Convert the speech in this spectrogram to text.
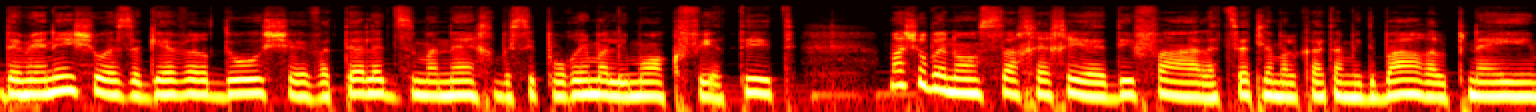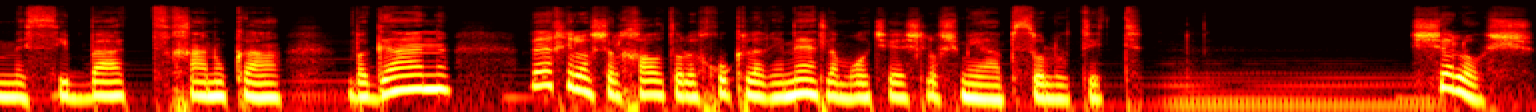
דמייני שהוא איזה גבר דו שיבטל את זמנך בסיפורים על אמו הכפייתית, משהו בנוסח איך היא העדיפה לצאת למלכת המדבר על פני מסיבת חנוכה בגן, ואיך היא לא שלחה אותו לחוג קלרינט למרות שיש לו שמיעה אבסולוטית. שלוש.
